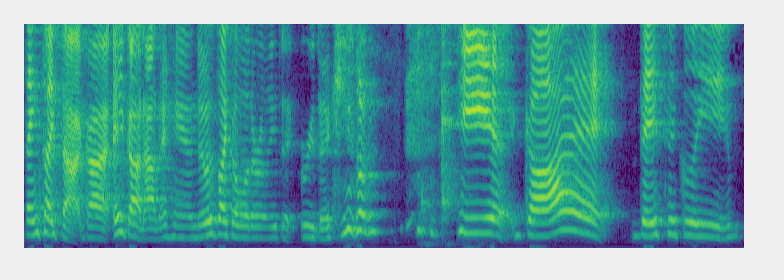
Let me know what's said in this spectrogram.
things like that got it got out of hand. It was like a literally di- ridiculous. he got basically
